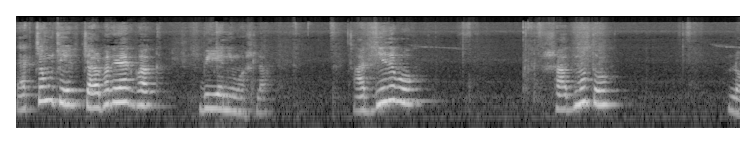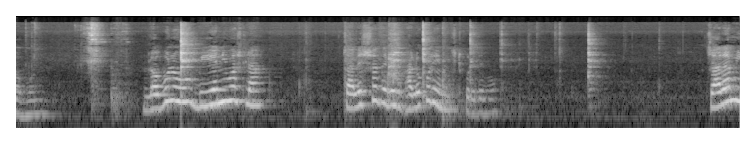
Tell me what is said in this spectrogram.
এক চামচের চার ভাগের এক ভাগ বিরিয়ানি মশলা। আর দিয়ে দেব স্বাদ মতো লবণ। লবণ ও বিরিয়ানি মশলা চালের সাথে বেশ ভালো করে মিক্সড করে দেব। চাল আমি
